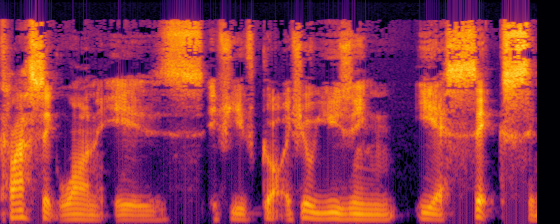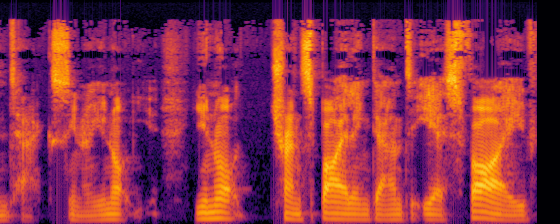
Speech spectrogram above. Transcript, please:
classic one is if you've got if you're using ES6 syntax, you know, you're not you're not transpiling down to ES5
